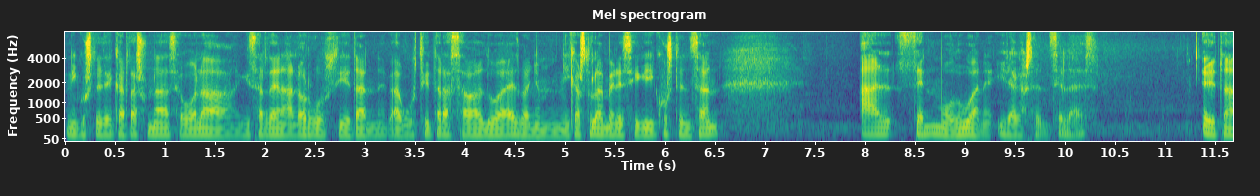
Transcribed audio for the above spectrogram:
nik uste dut ekartasuna zegoela gizartean alor guztietan, ba, guztietara zabaldua ez, baina ikastolan bereziki ikusten zen al zen moduan eh, irakasten zela ez. Eta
